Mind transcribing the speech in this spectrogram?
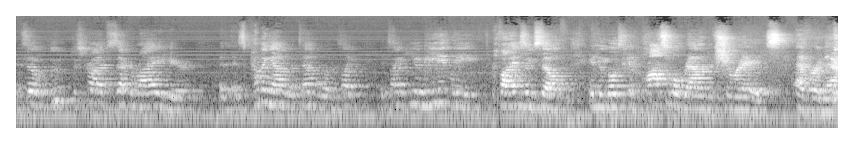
And so Luke describes Zechariah here as coming out of the temple, and it's like it's like he immediately finds himself in the most impossible round of charades ever imagined.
